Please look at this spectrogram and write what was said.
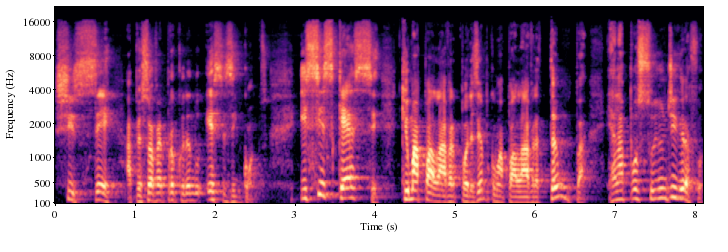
XC, a pessoa vai procurando esses encontros. E se esquece que uma palavra, por exemplo, como a palavra tampa, ela possui um dígrafo.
